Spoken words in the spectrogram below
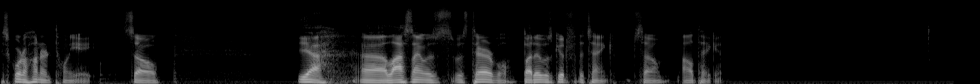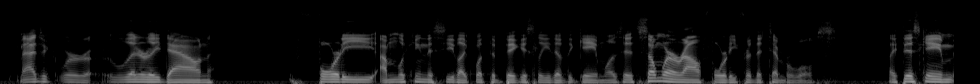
They scored 128. So yeah, uh, last night was was terrible, but it was good for the tank. So I'll take it. Magic were literally down 40. I'm looking to see like what the biggest lead of the game was. It's somewhere around 40 for the Timberwolves. Like this game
